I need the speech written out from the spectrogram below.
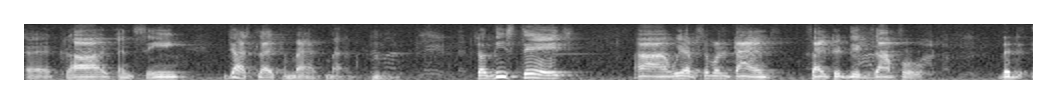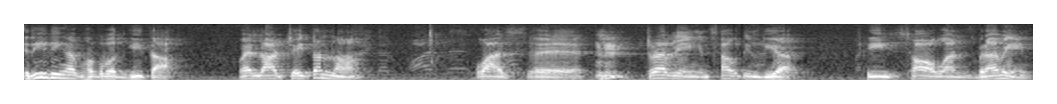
uh, cry and sing just like a madman. Hmm. So this stage, uh, we have several times cited the example that reading of Bhagavad Gita, when Lord Chaitanya was uh, traveling in South India, he saw one Brahmin,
